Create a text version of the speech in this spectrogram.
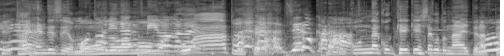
変。大変ですよ。元になる民話がねもうもううわーっと思って。ゼロから。こんなこ経験したことないってなって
